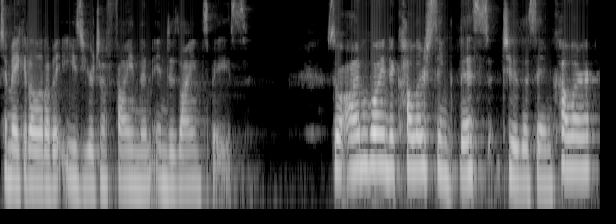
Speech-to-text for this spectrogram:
to make it a little bit easier to find them in Design Space. So I'm going to color sync this to the same color.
